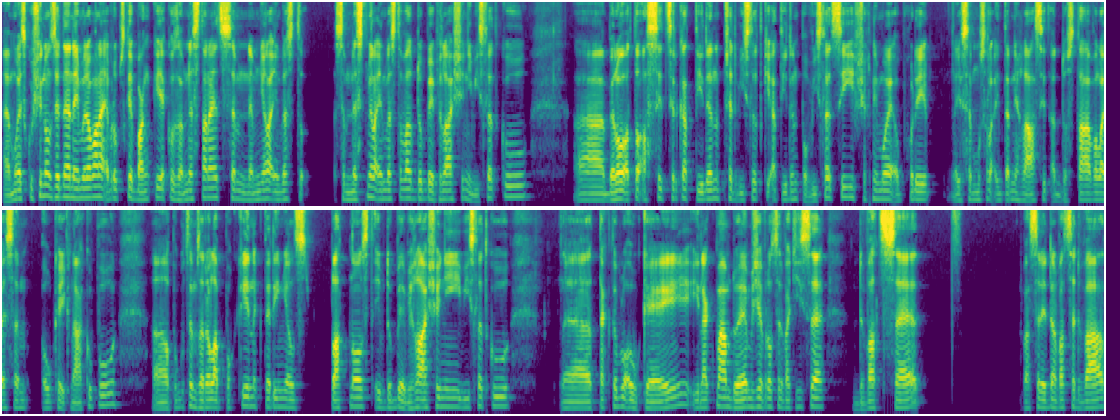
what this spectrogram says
Eh, moje zkušenost z jedné nejmenované evropské banky jako zaměstnanec jsem, neměla investo- jsem nesměla investovat v době vyhlášení výsledků. Bylo to asi cirka týden před výsledky a týden po výsledcích. Všechny moje obchody jsem musela interně hlásit a dostávala jsem OK k nákupu. Pokud jsem zadala pokyn, který měl platnost i v době vyhlášení výsledků, eh, tak to bylo OK. Jinak mám dojem, že v roce 2020, 21, 22,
